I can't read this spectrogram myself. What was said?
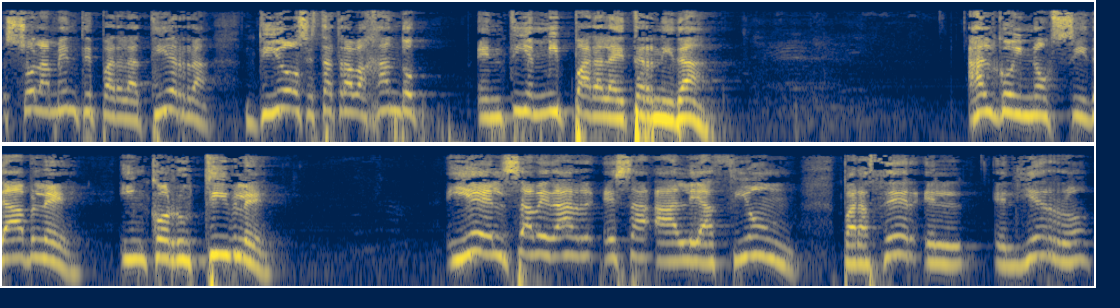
solamente para la tierra. Dios está trabajando en ti en mí para la eternidad. Algo inoxidable, incorruptible. Y Él sabe dar esa aleación para hacer el, hierro,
